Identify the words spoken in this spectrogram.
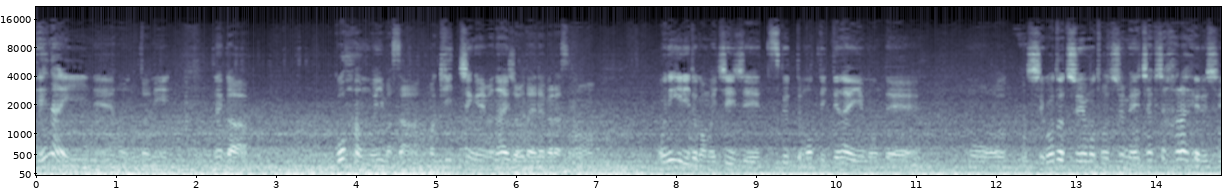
出ないね本当に。なんかご飯も今さ、まあ、キッチンが今ない状態だからそのおにぎりとかもいちいち作って持って行ってないもんでもう仕事中も途中めちゃくちゃ腹減るし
